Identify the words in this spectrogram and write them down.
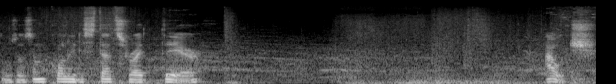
Those are some quality stats right there. Ouch.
